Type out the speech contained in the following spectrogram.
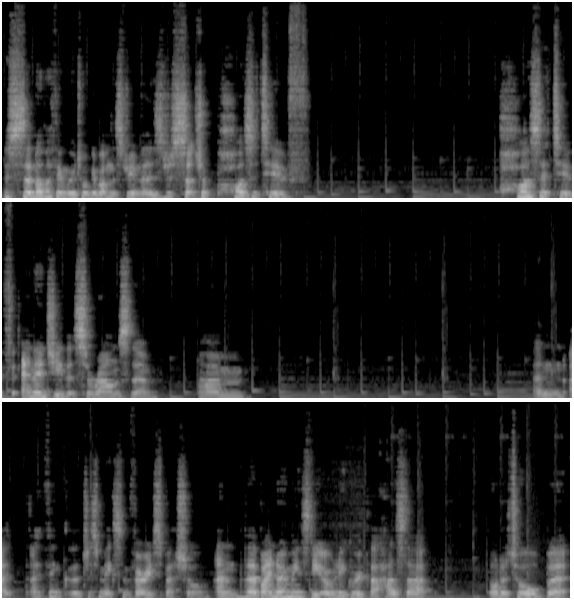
This is another thing we were talking about in the stream. There's just such a positive, positive energy that surrounds them. Um, and I, I think that just makes them very special. And they're by no means the only group that has that, not at all. But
